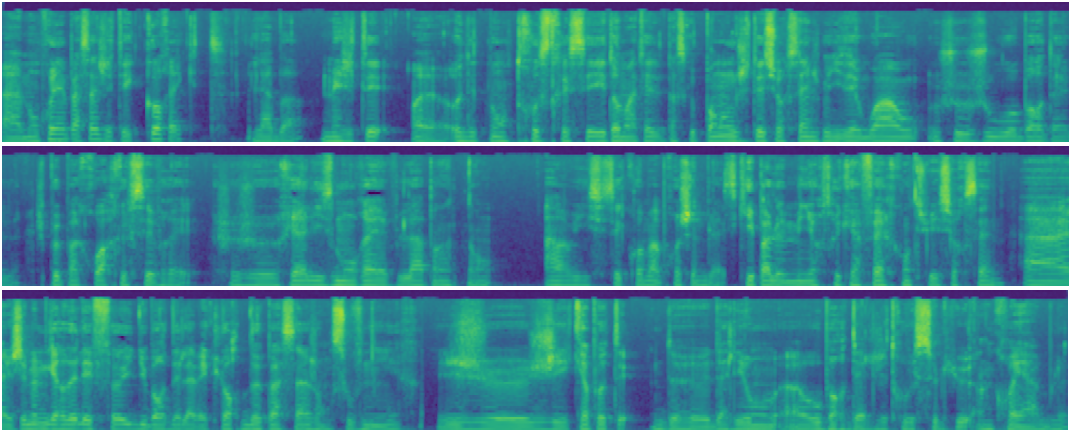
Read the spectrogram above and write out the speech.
Euh, mon premier passage était correct là-bas, mais j'étais euh, honnêtement trop stressé dans ma tête parce que pendant que j'étais sur scène, je me disais waouh, je joue au bordel. Je peux pas croire que c'est vrai. Je, je réalise mon rêve là maintenant ah oui, c'est quoi ma prochaine blague? Ce qui est pas le meilleur truc à faire quand tu es sur scène. Euh, j'ai même gardé les feuilles du bordel avec l'ordre de passage en souvenir. Je, j'ai capoté de, d'aller au, euh, au bordel, j'ai trouvé ce lieu incroyable.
